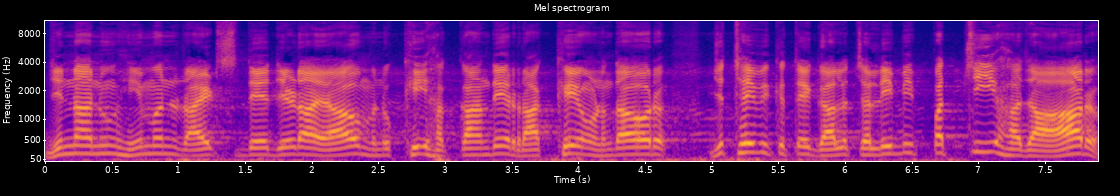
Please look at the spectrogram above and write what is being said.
ਜਿਨ੍ਹਾਂ ਨੂੰ ਹਿਊਮਨ ਰਾਈਟਸ ਦੇ ਜਿਹੜਾ ਆ, ਉਹ ਮਨੁੱਖੀ ਹੱਕਾਂ ਦੇ ਰਾਖੇ ਹੋਣ ਦਾ ਔਰ ਜਿੱਥੇ ਵੀ ਕਿਤੇ ਗੱਲ ਚੱਲੀ ਵੀ 25000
